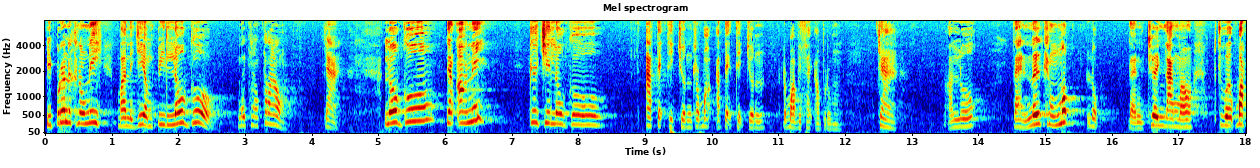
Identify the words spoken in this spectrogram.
ពីព្រោះនៅក្នុងនេះបើនិយាយអំពី logo នៅខាងក្រោមចា logo ទាំងអស់នេះ គឺជា logo អតិថិជន របស់អតិថិជន របស់វិស័យអប់រំចាអលោកដែលនៅខាងមុខលោក ដែលអញ្ជើញឡើងមកធ្វើបទ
